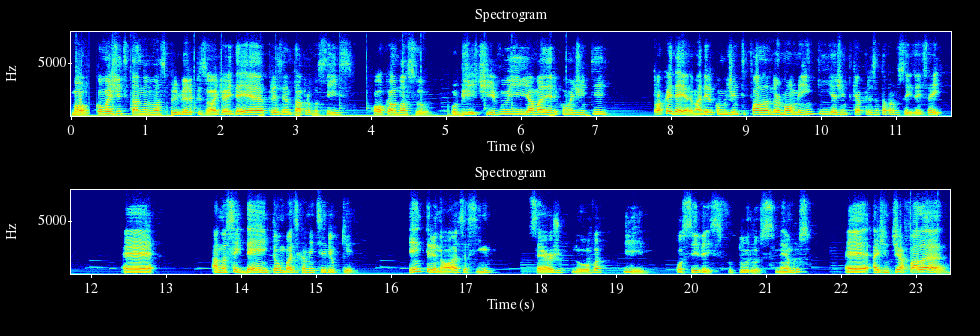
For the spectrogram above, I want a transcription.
Bom, como a gente tá no nosso primeiro episódio, a ideia é apresentar para vocês qual que é o nosso objetivo e a maneira como a gente troca ideia, a maneira como a gente fala normalmente e a gente quer apresentar para vocês. É isso aí. É, a nossa ideia, então, basicamente seria o quê? Entre nós, assim, Sérgio, Nova e possíveis futuros membros, é, a gente já fala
